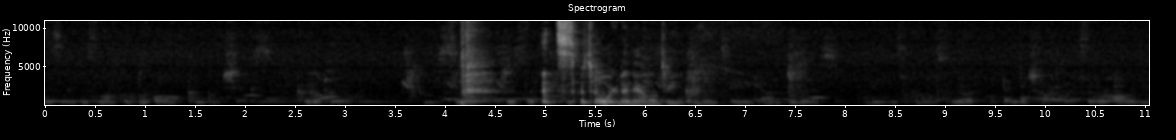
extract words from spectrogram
visited this locker were all cuckoo chicks. Cuckoo? You see, just like it's such a weird analogy. the bird's egg out of the nest, these girls threw out any chocolates that were already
